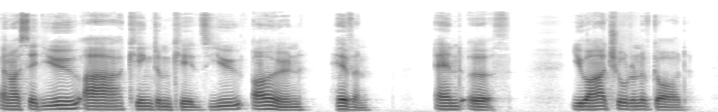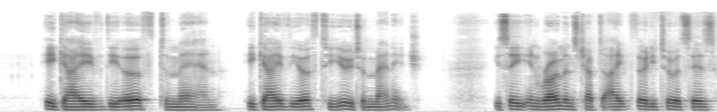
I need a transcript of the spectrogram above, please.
And I said, You are kingdom kids. You own heaven and earth. You are children of God. He gave the earth to man, He gave the earth to you to manage. You see, in Romans chapter 8, 32, it says,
